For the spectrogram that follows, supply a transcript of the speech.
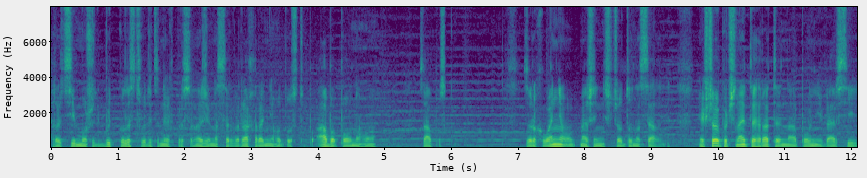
гравці можуть будь-коли створити нових персонажів на серверах раннього доступу або повного запуску з урахуванням обмежень щодо населення. Якщо ви починаєте грати на повній версії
